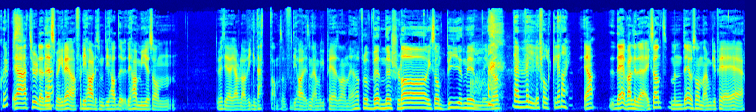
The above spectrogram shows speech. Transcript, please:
korps? Ja, jeg tror det er det Ja. som er greia, for de har liksom De, hadde, de har mye sånn Du vet de jævla vignettene. Så de har liksom MGP sånn Jeg er fra Vennesla, ikke sant. Byen min, ikke sant. Det er veldig folkelig, da. Ja, det er veldig det, ikke sant? Men det er jo sånn MGP er.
